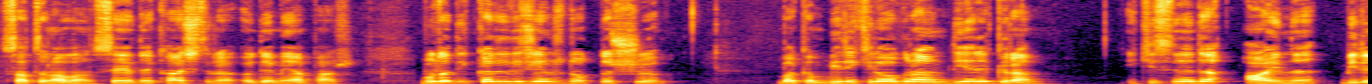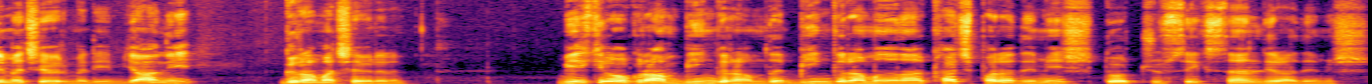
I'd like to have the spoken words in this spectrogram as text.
satın alan Sevde kaç lira ödeme yapar? Burada dikkat edeceğimiz nokta şu. Bakın biri kilogram diğeri gram. İkisini de aynı birime çevirmeliyim. Yani grama çevirelim. 1 kilogram 1000 gramdı. 1000 gramına kaç para demiş? 480 lira demiş.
